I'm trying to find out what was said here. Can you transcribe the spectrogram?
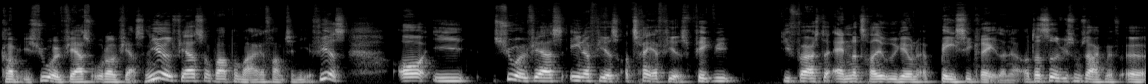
kom i 77, 78 og 79, og var på markedet frem til 89. Og i 77, 81 og 83 fik vi de første, anden og tredje udgaven af basic-reglerne. Og der sidder vi som sagt med øh,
